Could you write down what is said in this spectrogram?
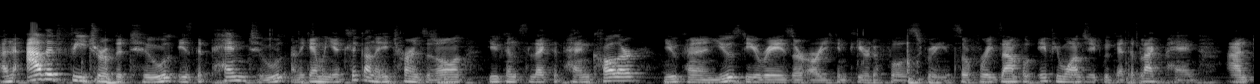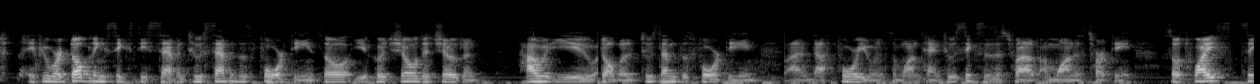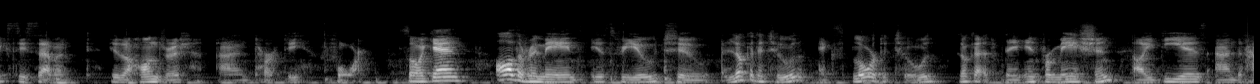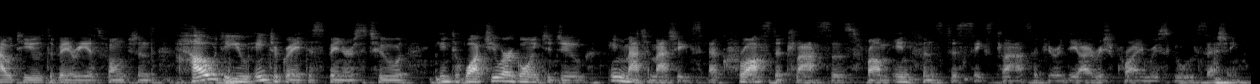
An added feature of the tool is the pen tool and again when you click on it it turns it on you can select the pen color you can use the eraser or you can clear the full screen. So for example if you wanted you could get the black pen. And if you were doubling 67 two sevens is 14 so you could show the children how you double. Two sevens is 14 and that's four units one ten. Two sixes is 12 and one is 13 so twice 67 is 134 so again all that remains is for you to look at the tool, explore the tool, look at the information, ideas, and how to use the various functions. How do you integrate the spinners tool into what you are going to do in mathematics across the classes from infants to sixth class if you're in the Irish primary school setting?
